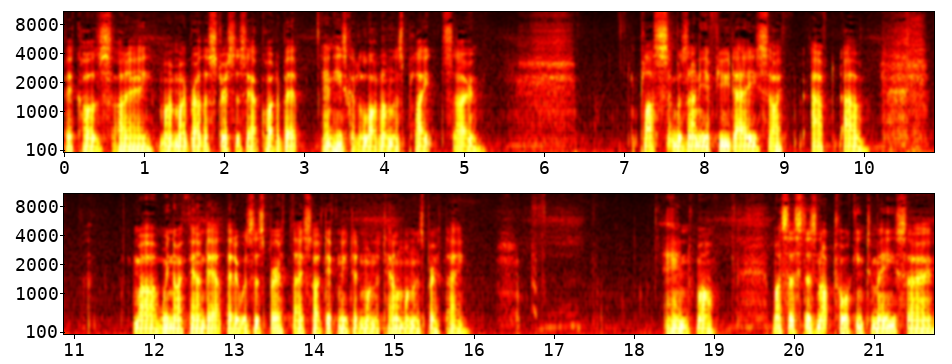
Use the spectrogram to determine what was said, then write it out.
because I my, my brother stresses out quite a bit and he's got a lot on his plate so plus it was only a few days I after uh, well when I found out that it was his birthday so I definitely didn't want to tell him on his birthday and well my sister's not talking to me so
